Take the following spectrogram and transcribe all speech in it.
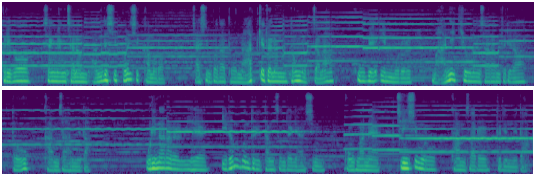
그리고 생명체는 반드시 번식함으로 자신보다 더 낫게 되는 동력자나 후배 인물을 많이 키우는 사람들이라 더욱 감사합니다. 우리나라를 위해 이런 분들이 당선되게 하신 공간에 진심으로 감사를 드립니다.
